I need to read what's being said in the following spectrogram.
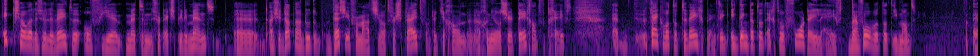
Ik zou wel eens willen weten of je met een soort experiment, uh, als je dat nou doet op desinformatie wat verspreid wordt, dat je gewoon een genuanceerd tegenantwoord geeft, uh, kijken wat dat teweeg brengt. Ik, ik denk dat dat echt wel voordelen heeft. Bijvoorbeeld dat iemand uh,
